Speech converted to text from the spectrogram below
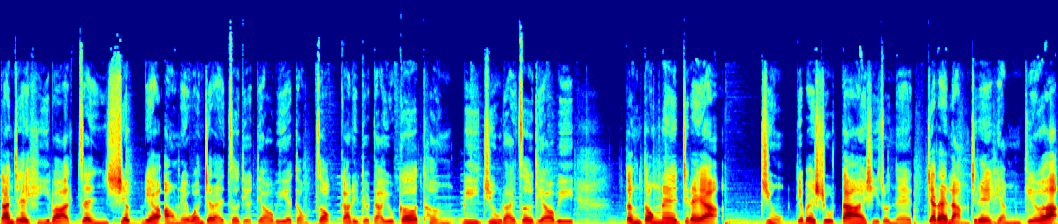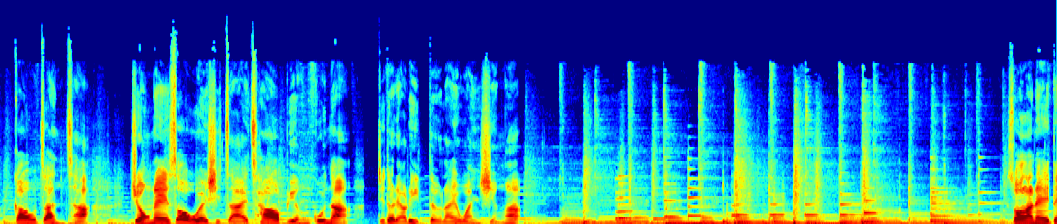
等即个鱼肉蒸熟了后呢，阮则来做着调味的动作，加入着豆油、果糖、米酒来做调味。当当呢，即个啊酱特别收打的时阵呢，则来淋即个咸椒啊、高赞茶，将呢所有的食材炒平均啊，即道料理就来完成啊。所咱的第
